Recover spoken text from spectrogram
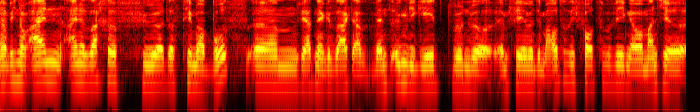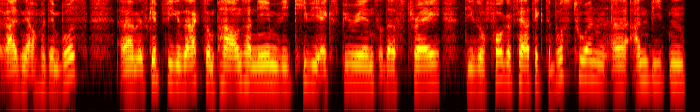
Dann habe ich noch ein, eine Sache für das Thema Bus. Ähm, wir hatten ja gesagt, wenn es irgendwie geht, würden wir empfehlen, mit dem Auto sich fortzubewegen, aber manche reisen ja auch mit dem Bus. Ähm, es gibt, wie gesagt, so ein paar Unternehmen wie Kiwi Experience oder Stray, die so vorgefertigte Bustouren äh, anbieten.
